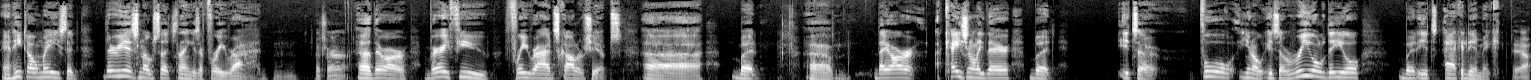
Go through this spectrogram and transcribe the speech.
and he told me he said there is no such thing as a free ride. That's right. Uh, there are very few free ride scholarships, uh, but um, they are occasionally there. But it's a full, you know, it's a real deal, but it's academic. Yeah.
